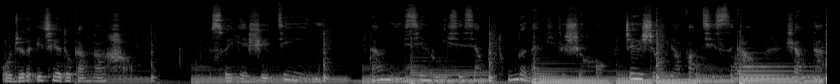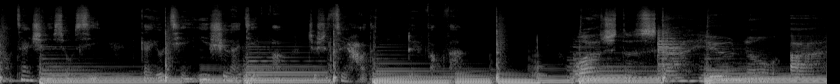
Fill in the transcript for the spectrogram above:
我觉得一切都刚刚好。所以也是建议你，当你陷入一些想不通的难题的时候，这个时候要放弃思考，让大脑暂时的休息，改由潜意识来解放，就是最好的应对方法。Watch the sky, you know I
